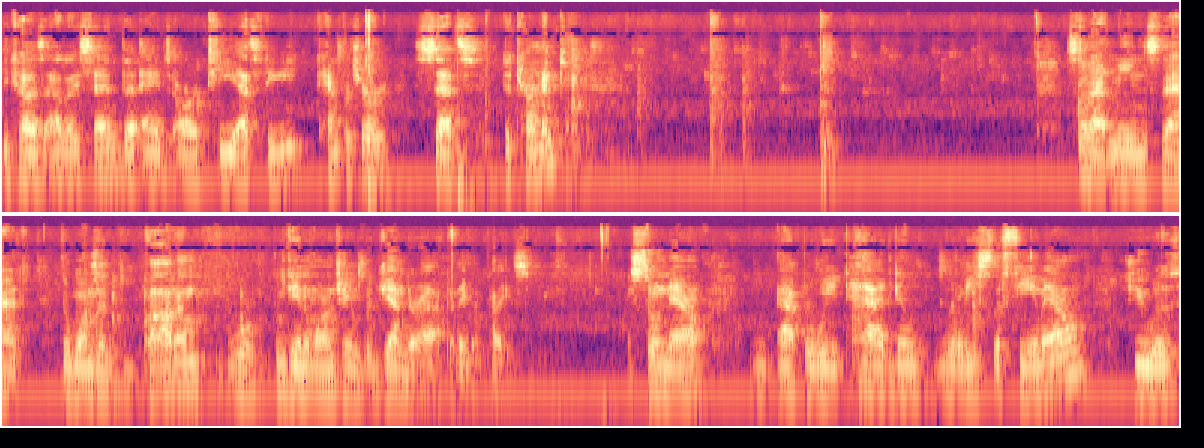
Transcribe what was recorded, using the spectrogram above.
Because as I said, the eggs are TSD, temperature sets determined. So that means that the ones at the bottom, were, we didn't want to change the gender after they were placed. So now, after we tagged and released the female, she was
